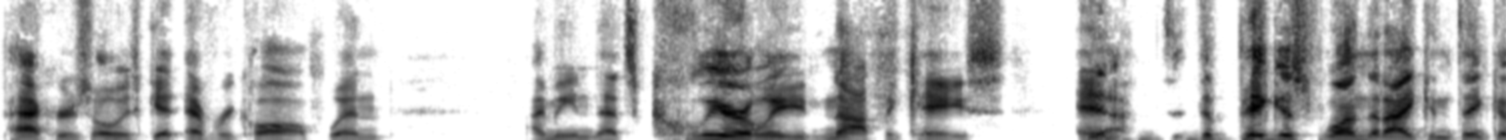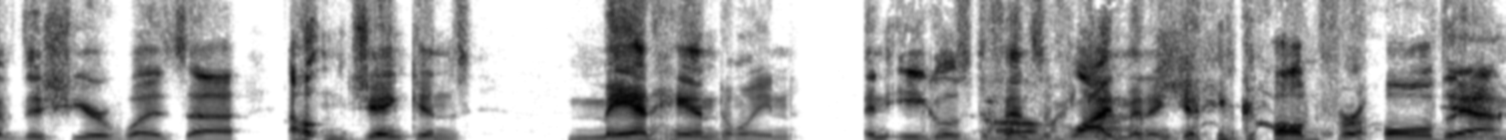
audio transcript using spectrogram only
Packers always get every call when, I mean, that's clearly not the case. And Yeah. th- the biggest one that I can think of this year was uh, Elgton Jenkins manhandling an Eagles Oh defensive my lineman and getting called for holding. Yeah.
